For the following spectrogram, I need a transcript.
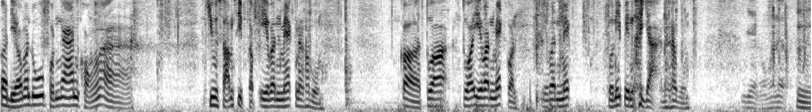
ก็เดี๋ยวมาดูผลงานของอ่า Q30 กับ A1 Max นะครับผม ก็ตัวตัว A1 Max ก่อน A1 Max ตัวนี้เป็นขยะนะครับผมแยกออกมาแล้วอืม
